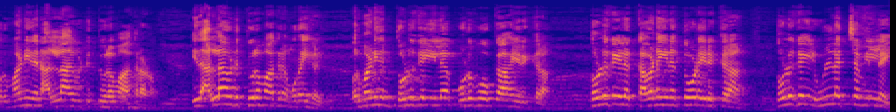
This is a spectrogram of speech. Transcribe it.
ஒரு மனிதன் அல்லாஹ் விட்டு தூரமாகிறானோ இது அல்லாஹ் விட்டு தூரமாகிற முறைகள். ஒரு மனிதன் தொழுகையில பொடுபோக்காக இருக்கிறான். தொழுகையில கவனையினத்தோடு இருக்கிறான். தொழுகையில் உள்ளச்சம் இல்லை.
